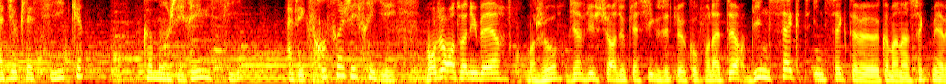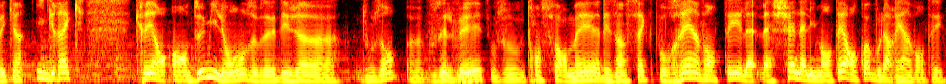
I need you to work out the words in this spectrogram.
Radio Classique, Comment j'ai réussi avec François Geffrier. Bonjour Antoine Hubert. Bonjour. Bienvenue sur Radio Classique. Vous êtes le cofondateur d'Insect. Insect euh, comme un insecte mais avec un Y. Créé en, 2011. Vous avez déjà 12 ans. Euh, vous élevez, vous transformez des insectes pour réinventer la chaîne alimentaire. En quoi vous la réinventez?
